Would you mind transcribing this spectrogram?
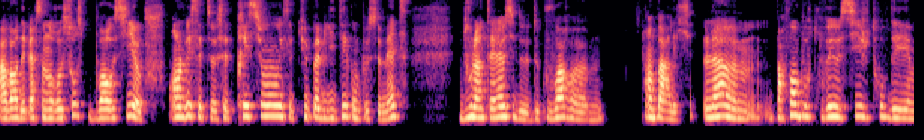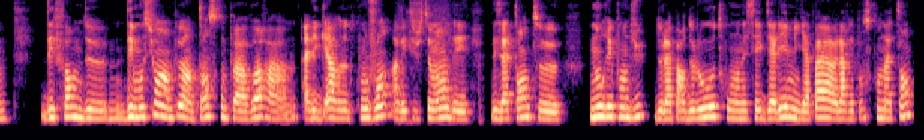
avoir des personnes ressources pour pouvoir aussi enlever cette, cette, pression et cette culpabilité qu'on peut se mettre. D'où l'intérêt aussi de, de pouvoir en parler. Là, euh, parfois, on peut retrouver aussi, je trouve, des, des formes d'émotions un peu intenses qu'on peut avoir à, l'égard de notre conjoint, avec justement des, des attentes euh, non répondues de la part de l'autre, où on essaye d'y aller, mais il n'y a pas la réponse qu'on attend.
